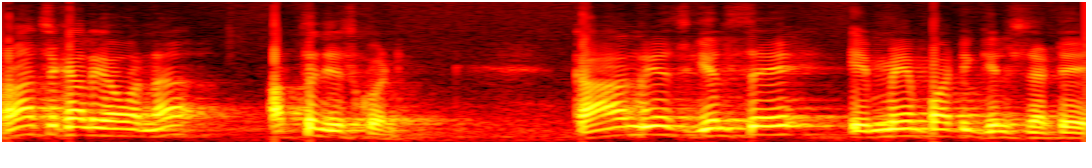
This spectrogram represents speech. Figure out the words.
అరాచకాలు కావన్నా అర్థం చేసుకోండి. కాంగ్రెస్ గెలిస్తే ఎంఏం పార్టీ గెలిచినట్టే.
